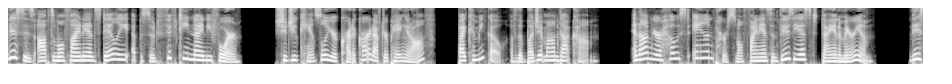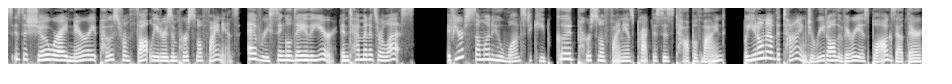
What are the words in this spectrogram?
This is Optimal Finance Daily, episode 1594. Should you cancel your credit card after paying it off? By Kumiko of thebudgetmom.com. And I'm your host and personal finance enthusiast, Diana Merriam. This is the show where I narrate posts from thought leaders in personal finance every single day of the year in 10 minutes or less. If you're someone who wants to keep good personal finance practices top of mind, but you don't have the time to read all the various blogs out there,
